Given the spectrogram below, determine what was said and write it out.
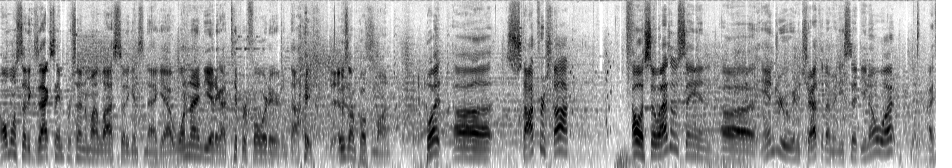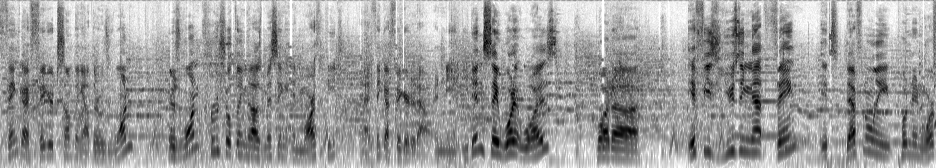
almost at exact same percent in my last set against Nagy. At 198, I got tipper forward aired and died. Yeah. It was on Pokemon. Yeah. But uh, stock for stock. Oh, so as I was saying, uh, Andrew in a chat that I'm in, he said, you know what? I think I figured something out. There was one, there's one crucial thing that I was missing in Marth Peach, and I think I figured it out. And he, he didn't say what it was, but uh, if he's using that thing, it's definitely putting in work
